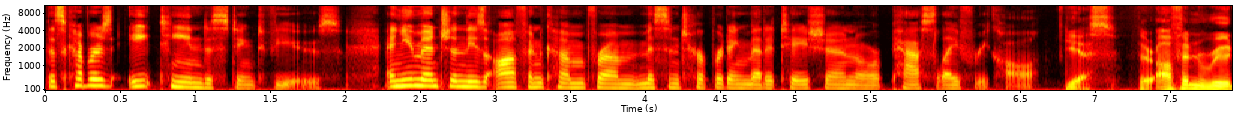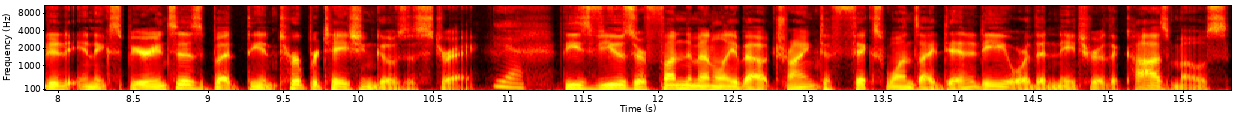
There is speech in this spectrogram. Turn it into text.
This covers 18 distinct views, and you mentioned these often come from misinterpreting meditation or past life recall. Yes, they're often rooted in experiences, but the interpretation goes astray. Yeah. These views are fundamentally about trying to fix one's identity or the nature of the cosmos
